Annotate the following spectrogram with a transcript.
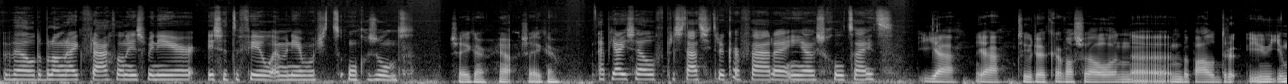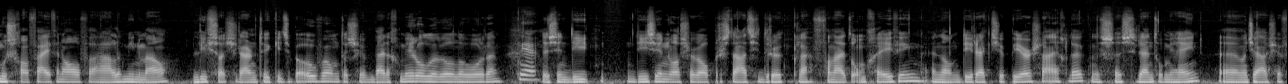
wel de belangrijke vraag dan is: wanneer is het te veel en wanneer wordt het ongezond? Zeker, ja, zeker. Heb jij zelf prestatiedruk ervaren in jouw schooltijd? Ja, ja, natuurlijk. Er was wel een, uh, een bepaalde druk. Je, je moest gewoon 5,5 halen, minimaal. Liefst zat je daar natuurlijk iets boven, omdat je bij de gemiddelde wilde horen. Ja. Dus in die, die zin was er wel prestatiedruk vanuit de omgeving. En dan direct je peers eigenlijk, dus studenten om je heen. Uh, want ja, als je 5,5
